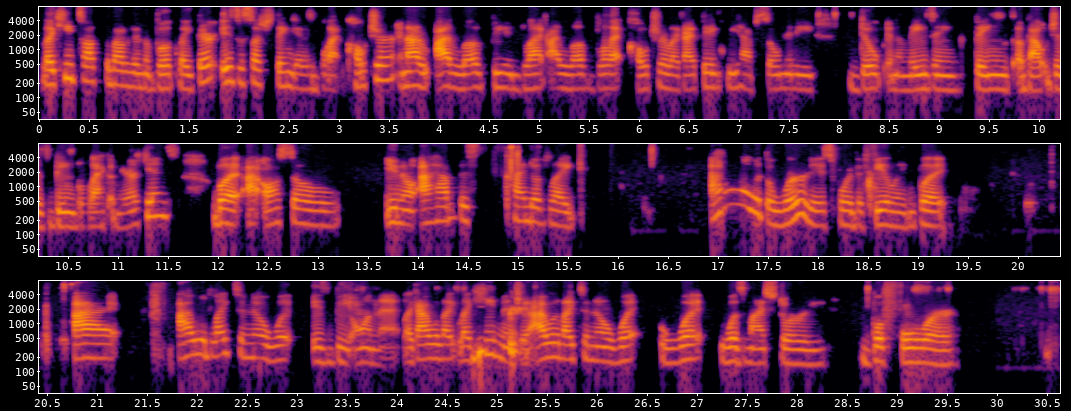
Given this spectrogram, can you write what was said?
like he talked about it in the book, like there is a such thing as black culture. And I, I love being black. I love black culture. Like, I think we have so many dope and amazing things about just being black Americans. But I also, you know, I have this kind of like, I don't know what the word is for the feeling, but I I would like to know what is beyond that. Like I would like like he mentioned, I would like to know what what was my story before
